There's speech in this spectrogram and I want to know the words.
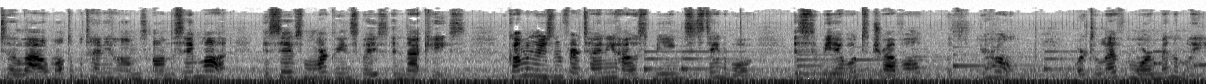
to allow multiple tiny homes on the same lot. It saves more green space in that case. A common reason for a tiny house being sustainable is to be able to travel with your home or to live more minimally.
